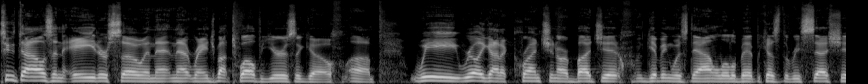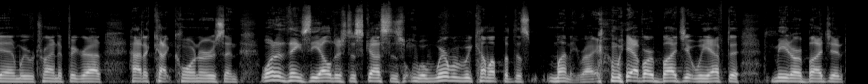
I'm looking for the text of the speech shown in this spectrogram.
2008 or so, in that in that range, about 12 years ago, uh, we really got a crunch in our budget. Giving was down a little bit because of the recession. We were trying to figure out how to cut corners, and one of the things the elders discussed is, well, where would we come up with this money? Right? we have our budget. We have to meet our budget.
